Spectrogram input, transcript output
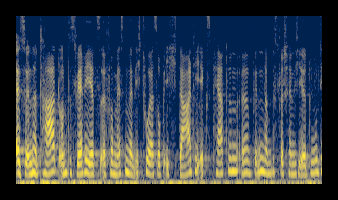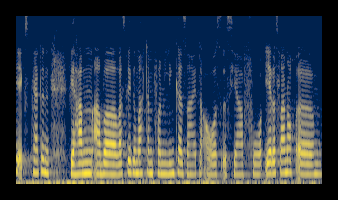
Also in der Tat, und es wäre jetzt äh, vermessen, wenn ich tue, als ob ich da die Expertin äh, bin, dann bist wahrscheinlich eher du die Expertin. Wir haben aber, was wir gemacht haben von linker Seite aus, ist ja vor, ja, das war noch ähm,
